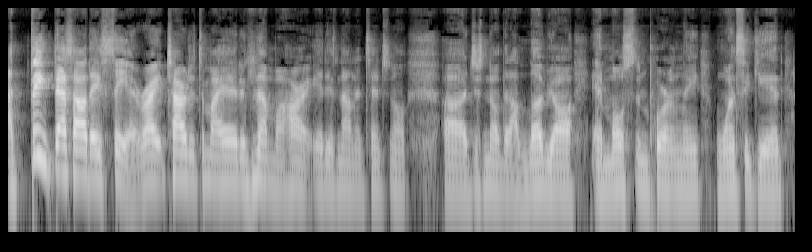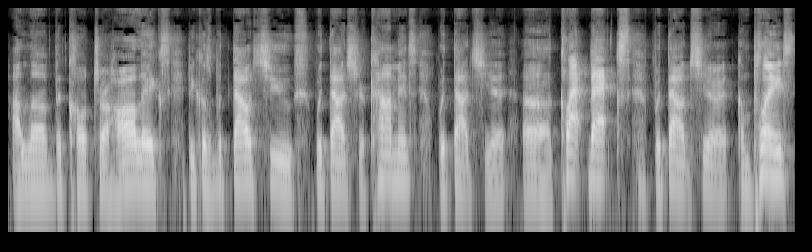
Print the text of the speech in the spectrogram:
I think that's how they say it, right? Charge it to my head and not my heart. It is not intentional. Uh, just know that I love y'all. And most importantly, once again, I love the culture holics because without you, without your comments, without your uh, clapbacks, without your complaints,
